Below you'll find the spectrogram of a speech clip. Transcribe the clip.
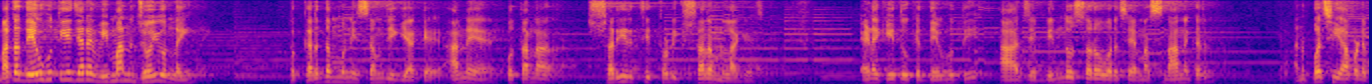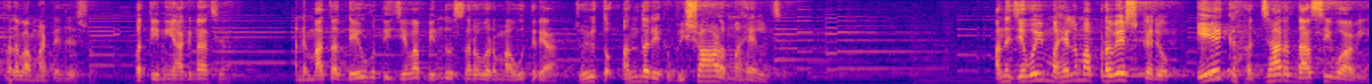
માતા દેવહૂતિએ જ્યારે વિમાન જોયું નહીં, તો કરદમ મુનિ સમજી ગયા કે આને પોતાના શરીરથી થોડીક શરમ લાગે છે. એણે કીધું કે દેવહૂતિ, આ જે બિંદુ સરોવર છે એમાં સ્નાન કર, અને પછી આપણે ફરવા માટે જઈશું. પતિની આજ્ઞા છે અને માતા દેવહૂતિ જેવા બિંદુ સરોવરમાં ઉતર્યા, જોયું તો અંદર એક વિશાળ મહેલ છે. અને જેવો મહેલમાં પ્રવેશ કર્યો, એક હજાર દાસીઓ આવી.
